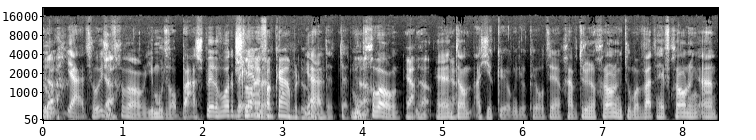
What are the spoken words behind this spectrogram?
bedoel, Ja. ja. zo is Ja. het gewoon. Je moet wel basisspeler worden bij en Emmen. van Kamer doen. Ja, dat, dat moet Ja. gewoon. ja. Ja. Dan, als je kult, kult, gaan we terug naar Groningen toe. Maar wat heeft Groningen aan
